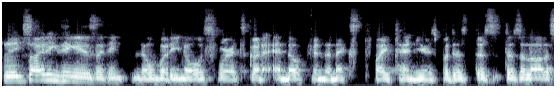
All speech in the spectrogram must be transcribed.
the exciting thing is I think nobody knows where it's going to end up in the next five ten years, but there's there's there's a lot of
